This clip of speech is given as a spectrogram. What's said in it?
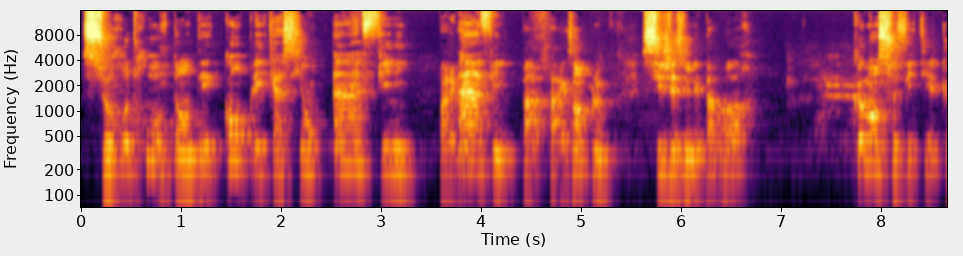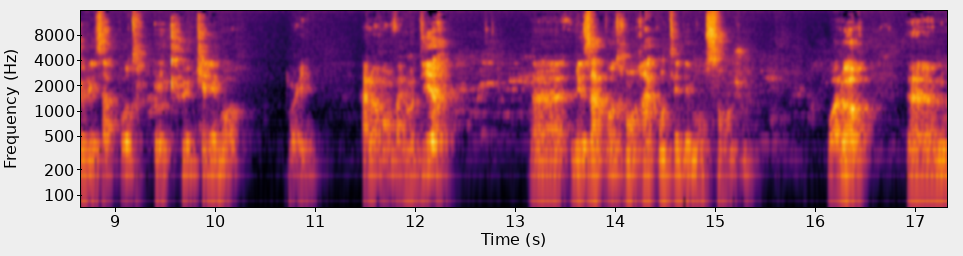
se retrouvent dans des complications infinies. Par exemple, par exemple si Jésus n'est pas mort, Comment se fait-il que les apôtres aient cru qu'il est mort? Oui. Alors on va nous dire, euh, les apôtres ont raconté des mensonges. Ou alors, euh,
